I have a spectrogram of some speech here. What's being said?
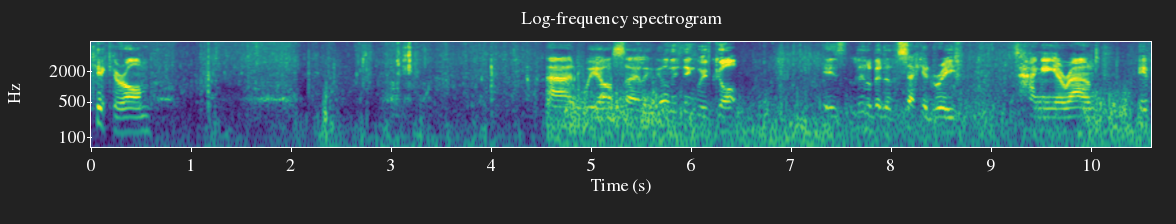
Kicker on. And we are sailing. The only thing we've got is a little bit of the second reef hanging around. If,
